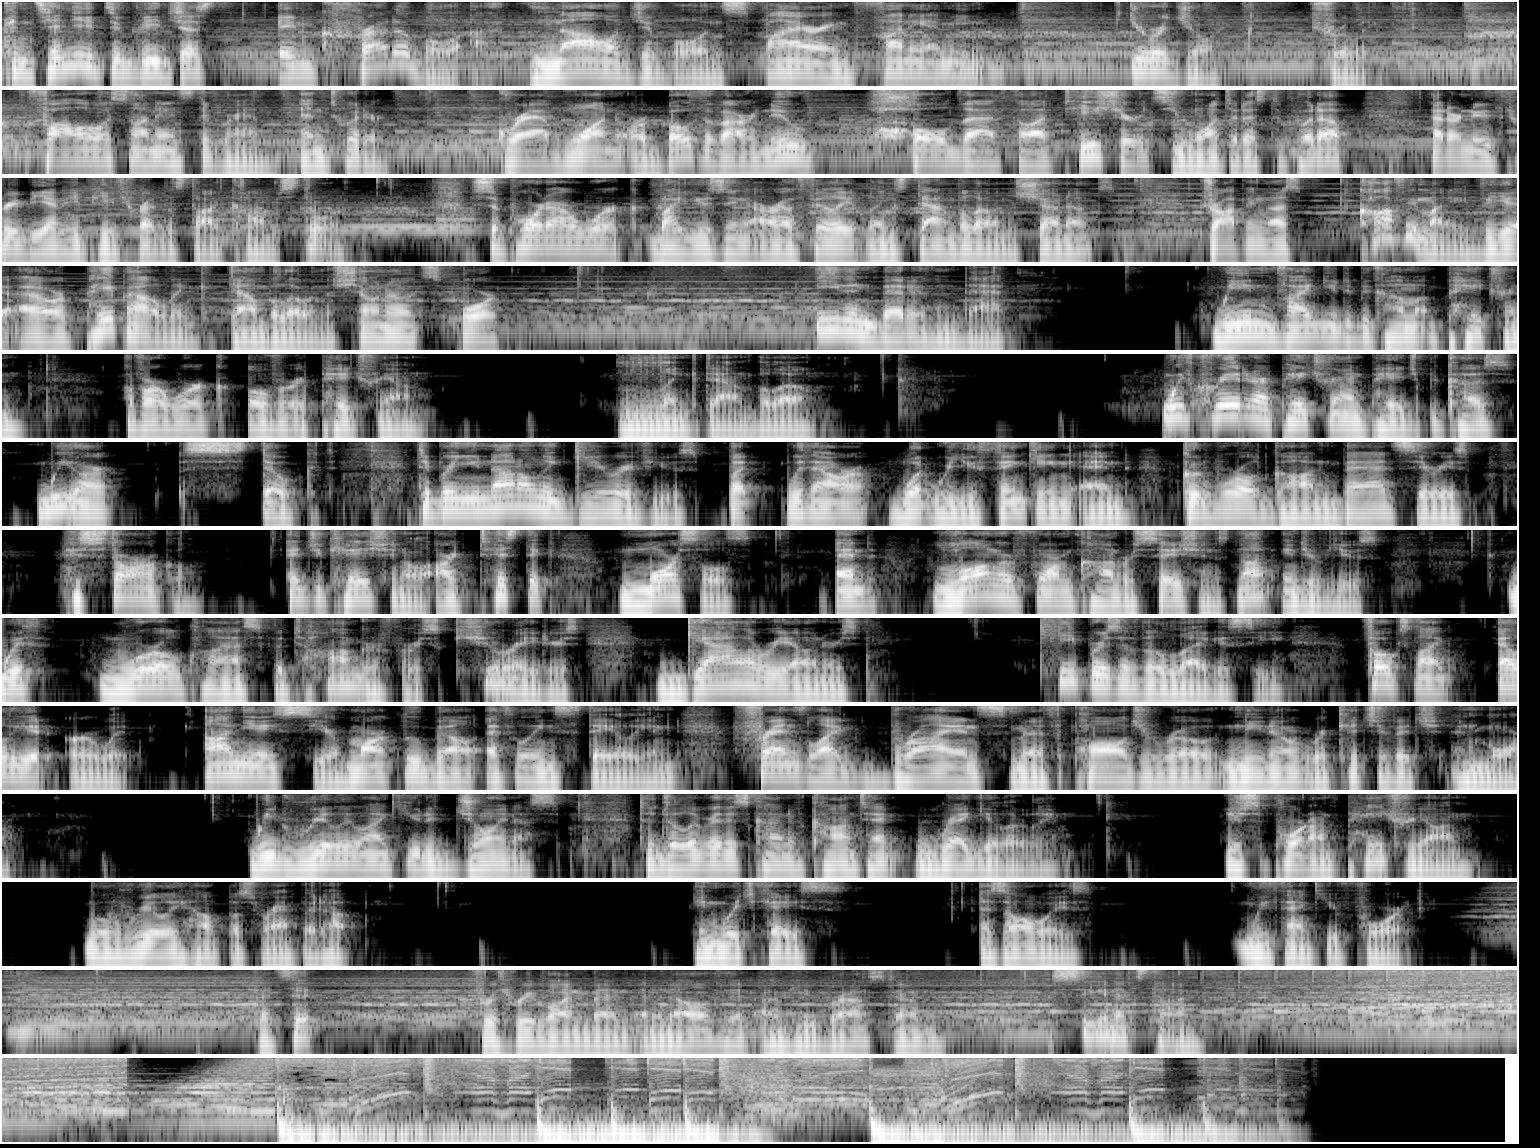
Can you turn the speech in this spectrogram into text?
continue to be just incredible, uh, knowledgeable, inspiring, funny. I mean, you're a joy, truly. Follow us on Instagram and Twitter. Grab one or both of our new Hold That Thought t shirts you wanted us to put up at our new 3BMEPthreadless.com store. Support our work by using our affiliate links down below in the show notes, dropping us coffee money via our PayPal link down below in the show notes, or even better than that, we invite you to become a patron of our work over at Patreon. Link down below. We've created our Patreon page because we are stoked to bring you not only gear reviews, but with our What Were You Thinking and Good World Gone Bad series, historical, educational, artistic morsels, and longer form conversations, not interviews, with world class photographers, curators, gallery owners, keepers of the legacy, folks like Elliott Erwitt, Anya Sear, Mark Lubell, Etheline Staley, and friends like Brian Smith, Paul Giroux, Nino Rakichevich, and more. We'd really like you to join us to deliver this kind of content regularly. Your support on Patreon will really help us ramp it up. In which case, as always, we thank you for it. That's it. For Three Blind Men and an Elephant, I'm Hugh Brownstone. See you next time.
